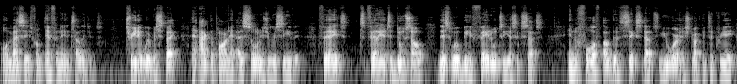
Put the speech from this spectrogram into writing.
or message from infinite intelligence. Treat it with respect and act upon it as soon as you receive it. Failure to, failure to do so, this will be fatal to your success. In the fourth of the six steps, you were instructed to create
